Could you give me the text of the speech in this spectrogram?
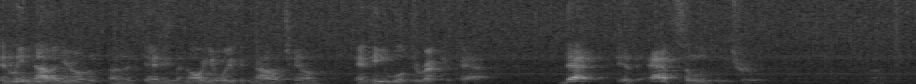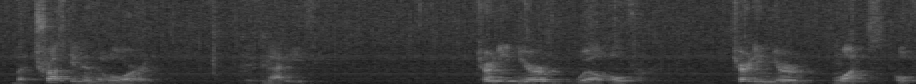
and lean not on your own understanding, but in all your ways acknowledge him, and he will direct your path. That is absolutely true. But trusting in the Lord is not easy. Turning your will over, turning your wants over,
